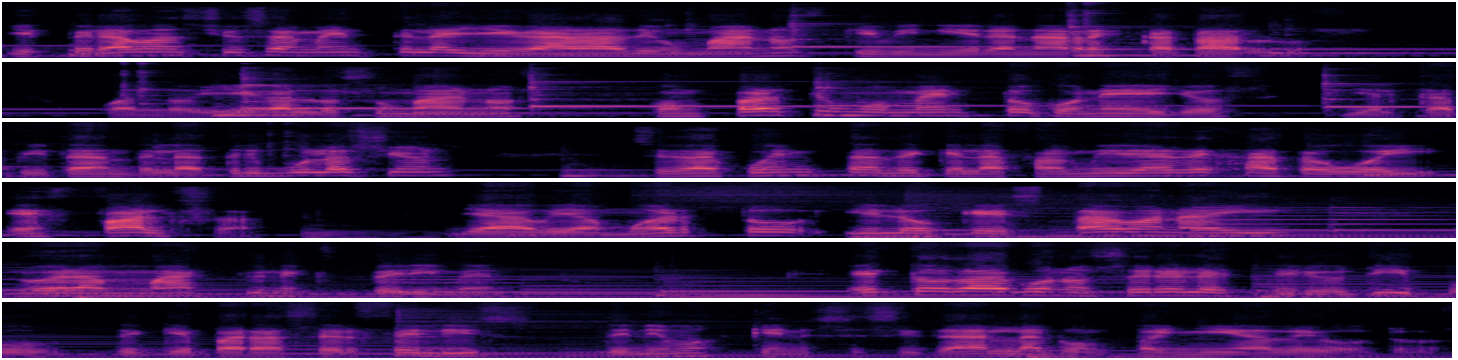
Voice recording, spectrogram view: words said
y esperaba ansiosamente la llegada de humanos que vinieran a rescatarlos. Cuando llegan los humanos, comparte un momento con ellos y el capitán de la tripulación se da cuenta de que la familia de Hathaway es falsa, ya había muerto y lo que estaban ahí no eran más que un experimento. Esto da a conocer el estereotipo de que para ser feliz tenemos que necesitar la compañía de otros.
